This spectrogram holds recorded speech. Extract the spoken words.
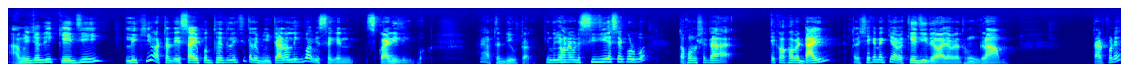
আমি যদি কেজি লিখি, অর্থাৎ এসআই পদ্ধতিতে লিখছি, তাহলে মিটারও লিখব, আমি সেকেন্ড স্কোয়ারই লিখব। হ্যাঁ অর্থাৎ নিউটন। কিন্তু যখন আমি সিজিএসএ করব, তখন সেটা একক হবে ডাইন। তাহলে সেখানে কী হবে? কেজি দেওয়া যাবে না, তখন গ্রাম। তারপরে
